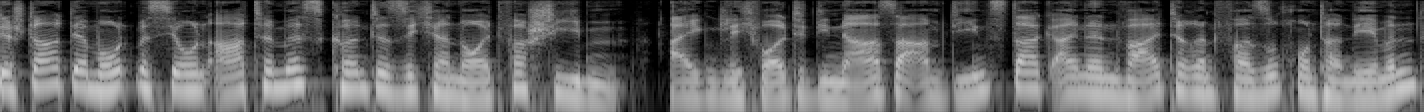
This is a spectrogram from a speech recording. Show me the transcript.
Der Start der Mondmission Artemis könnte sich erneut verschieben. Eigentlich wollte die NASA am Dienstag einen weiteren Versuch unternehmen.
